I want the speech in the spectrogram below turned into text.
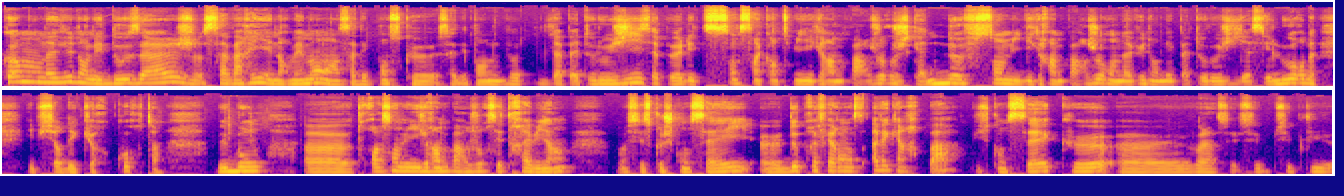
comme on a vu dans les dosages, ça varie énormément. Hein, ça dépend ce que ça dépend de, de la pathologie ça peut aller de 150 mg par jour jusqu'à 900 mg par jour. On a vu dans des pathologies assez lourdes et puis sur des cures courtes. Mais bon, 300 euh, mg par jour, c'est très bien. C'est ce que je conseille. Euh, de préférence avec un repas, puisqu'on sait que euh, voilà, c'est plus,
